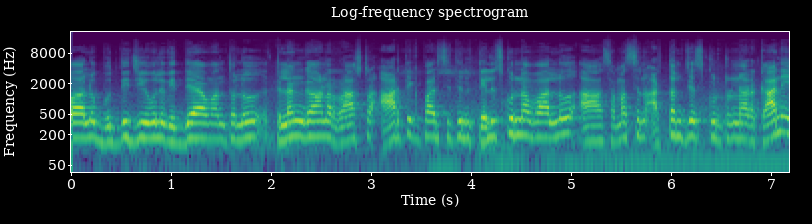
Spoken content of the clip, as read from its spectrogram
వాళ్ళు బుద్ధిజీవులు విద్యావంతులు తెలంగాణ రాష్ట్ర ఆర్థిక పరిస్థితిని తెలుసుకున్న వాళ్ళు ఆ సమస్యను అర్థం చేసుకుంటున్నారు. కానీ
